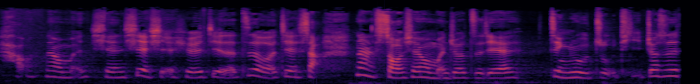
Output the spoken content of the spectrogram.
好，那我们先谢谢学姐的自我介绍。那首先，我们就直接进入主题，就是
